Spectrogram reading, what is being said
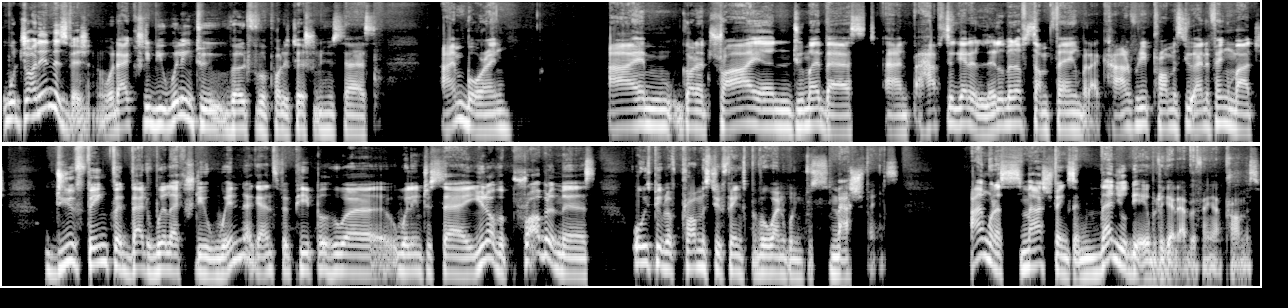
would join in this vision, would actually be willing to vote for a politician who says, "I'm boring." I'm going to try and do my best and perhaps you'll get a little bit of something, but I can't really promise you anything much. Do you think that that will actually win against the people who are willing to say, you know, the problem is all these people have promised you things, but they weren't willing to smash things. I'm going to smash things and then you'll be able to get everything I promise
